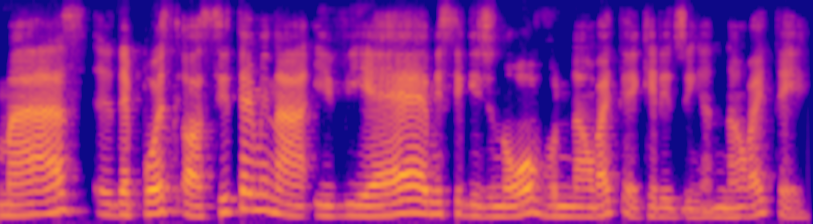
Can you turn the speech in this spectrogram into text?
Mas eh, depois, ó, se terminar e vier me seguir de novo, não vai ter, queridinha. Não vai ter.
